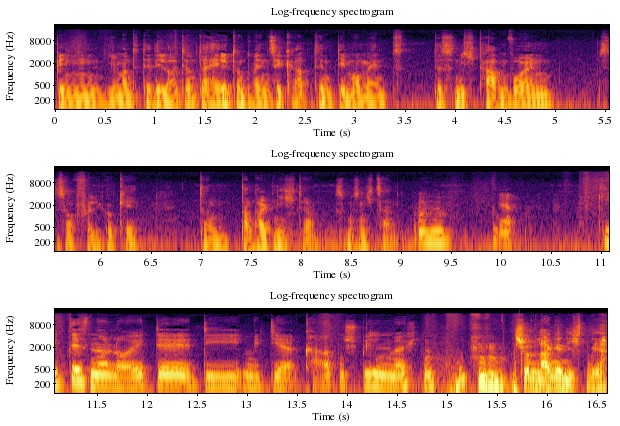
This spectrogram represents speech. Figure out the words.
bin jemand, der die Leute unterhält und wenn sie gerade in dem Moment das nicht haben wollen, das ist auch völlig okay. Dann, dann halt nicht, ja. Es muss nicht sein. Mhm. Ja. Gibt es noch Leute, die mit dir Karten spielen möchten? Schon lange nicht mehr.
